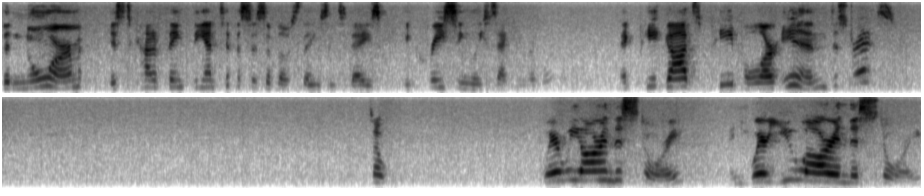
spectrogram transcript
The norm is to kind of think the antithesis of those things in today's increasingly secular world. And God's people are in distress. So, where we are in this story, and where you are in this story,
